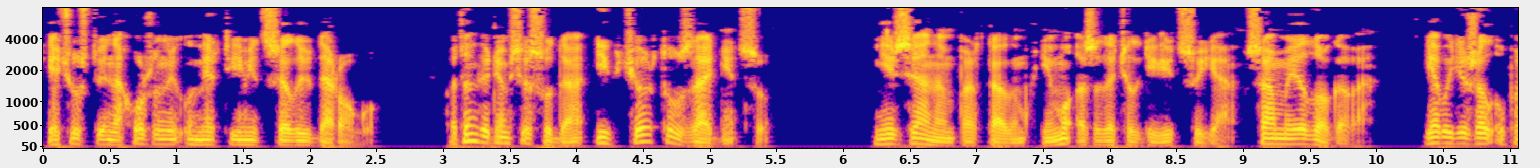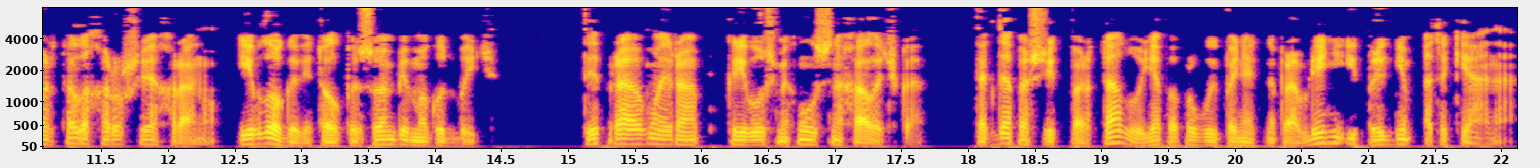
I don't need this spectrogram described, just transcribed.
я чувствую нахоженную у мертвями целую дорогу. Потом вернемся сюда и к черту в задницу. «Нельзя нам порталом к нему», — озадачил девицу я. «Самое логово. Я бы держал у портала хорошую охрану, и в логове толпы зомби могут быть». «Ты прав, мой раб», — криво усмехнулась Нахалочка. «Тогда пошли к порталу, я попробую понять направление и прыгнем от океана.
